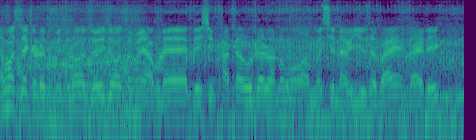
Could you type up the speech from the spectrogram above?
નમસ્તે ખેડૂત મિત્રો, જોઈ જો તમે આપણે દેશી ખાતર ઉડાડવાનું મશીન આવી ગયું છે ભાઈ ડાયરેક્ટ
